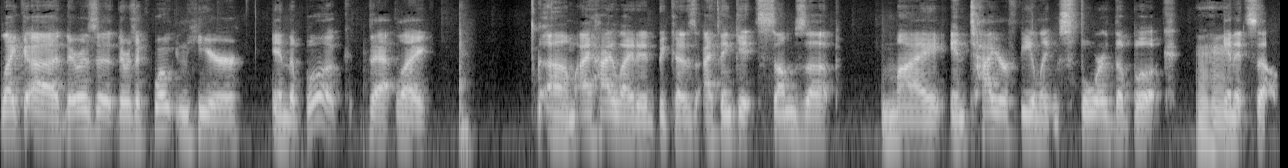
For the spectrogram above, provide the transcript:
like uh, there was a there was a quote in here in the book that like um, i highlighted because i think it sums up my entire feelings for the book in itself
